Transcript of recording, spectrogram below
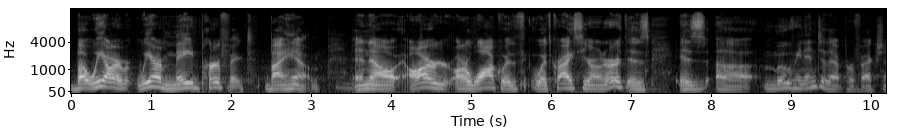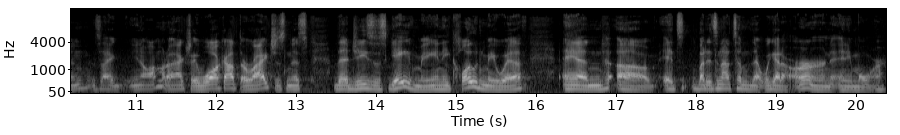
but we are we are made perfect by him. And now our our walk with with christ here on earth is is uh, moving into that perfection. It's like you know i'm going to actually walk out the righteousness that jesus gave me and he clothed me with and um, it's but it's not something that we got to earn anymore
